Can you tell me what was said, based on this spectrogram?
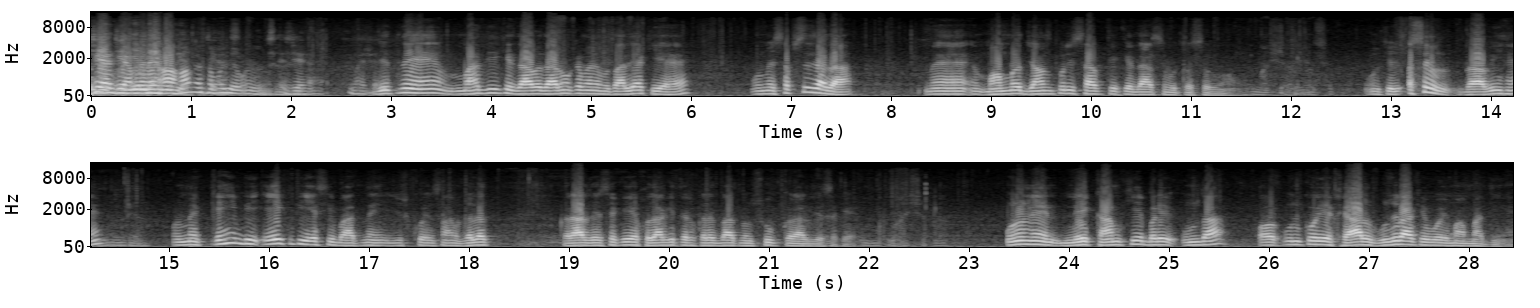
جی ہاں جی ہاں ہاں ہاں جی ہاں، جی ہاں۔ جتنے مہدی کے دعوے داروں کا میں نے مطالعہ کیا ہے ان میں سب سے زیادہ میں محمد جان پوری صاحب کے کردار سے متاثر ہوا ہوں۔ ان کے جو اصل دعوی ہیں، ان میں کہیں بھی ایک بھی ایسی بات نہیں جس کو انسان غلط قرار دے سکے یا خدا کی طرف غلط بات منسوخ قرار دے سکے۔ انہوں نے نیک کام کیے، بڑے عمدہ، اور ان کو یہ خیال گزرا کہ وہ امام مہدی ہیں۔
